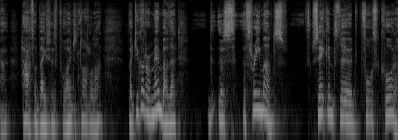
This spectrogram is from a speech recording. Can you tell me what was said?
know, half a basis point. It's not a lot. But you've got to remember that th- there's the three months second, third, fourth quarter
